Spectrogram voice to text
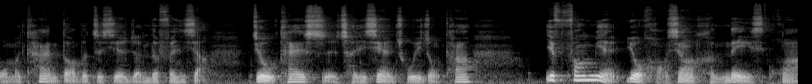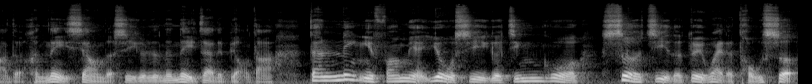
我们看到的这些人的分享，就开始呈现出一种他一方面又好像很内化的、很内向的，是一个人的内在的表达，但另一方面又是一个经过设计的对外的投射。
